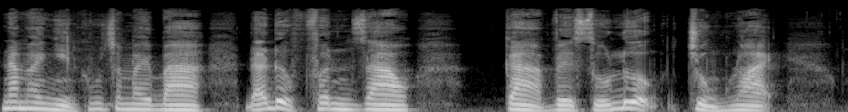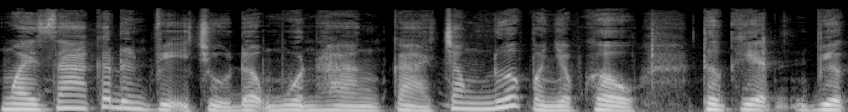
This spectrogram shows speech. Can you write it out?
năm 2023 đã được phân giao cả về số lượng, chủng loại, Ngoài ra, các đơn vị chủ động nguồn hàng cả trong nước và nhập khẩu, thực hiện việc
